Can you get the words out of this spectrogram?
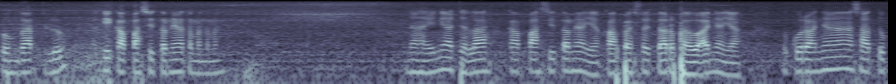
bongkar dulu lagi kapasitornya, teman-teman. Nah ini adalah kapasitornya ya kapasitor bawaannya ya. Ukurannya 1,8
